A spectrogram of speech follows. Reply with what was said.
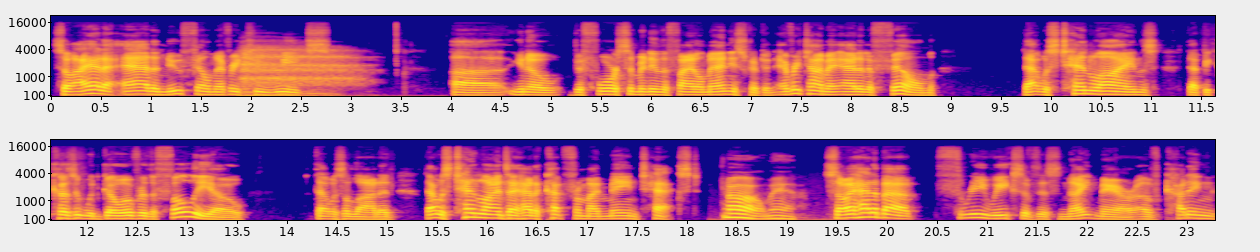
So I had to add a new film every two weeks, uh, you know, before submitting the final manuscript. And every time I added a film, that was 10 lines that because it would go over the folio that was allotted, that was 10 lines I had to cut from my main text. oh man. So I had about three weeks of this nightmare of cutting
